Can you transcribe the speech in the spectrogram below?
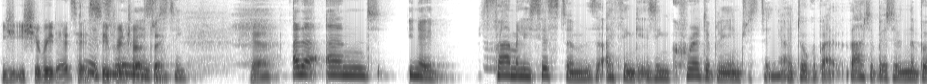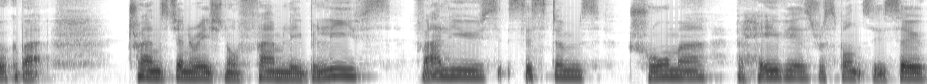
you, you should read it. It's, it's, it's super really interesting. interesting. Yeah. And, uh, and, you know, family systems, I think is incredibly interesting. I talk about that a bit in the book about transgenerational family beliefs, values, systems, trauma, behaviors, responses. So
